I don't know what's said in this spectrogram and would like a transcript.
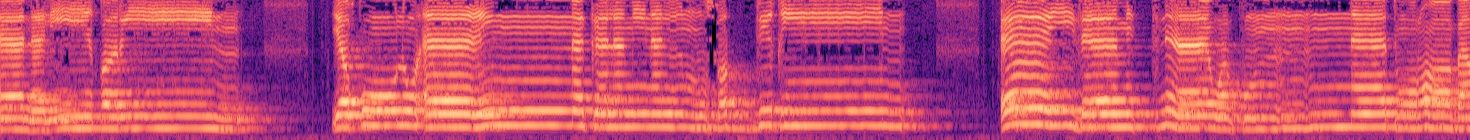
كان لي قرين. يقول أئنك لمن المصدقين. أئذا متنا وكنا ترابا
